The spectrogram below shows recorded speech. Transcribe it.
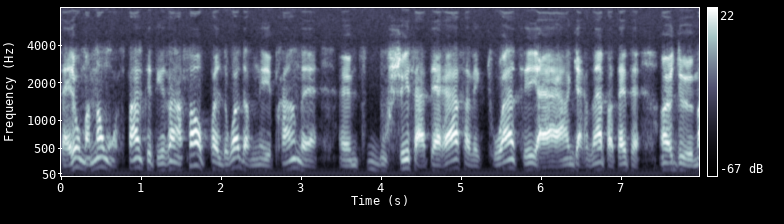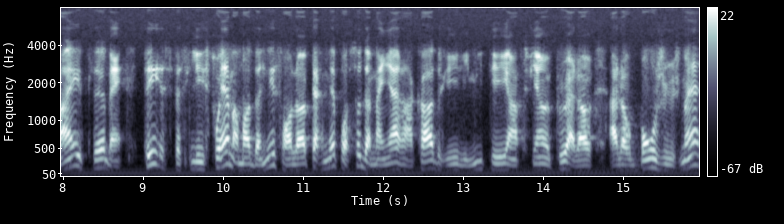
ben là, au moment où on se parle, tes enfants n'ont pas le droit de venir prendre euh, une petite bouchée sur la terrasse avec toi, en gardant peut-être un deux mètres, là, ben, c'est parce que les citoyens, à un moment donné, si on leur permet pas ça de manière encadrée, limitée, en se fiant un peu à leur, à leur bon jugement,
